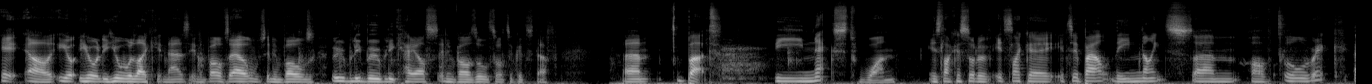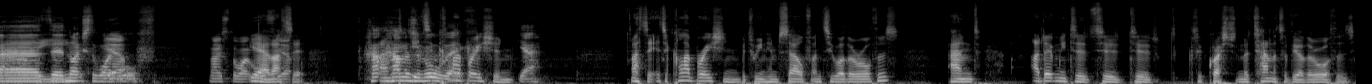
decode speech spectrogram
it, oh, you you you will like it, Naz. It involves elves, it involves oobly boobly chaos, it involves all sorts of good stuff. Um, but the next one is like a sort of, it's like a, it's about the Knights um, of Ulric. Uh, the Knights of the White Yeah. Wolf. Nice, the White Yeah, Wolf, that's it. Ha And Hammers it's a collaboration. Yeah. That's it. It's a collaboration between himself and two other authors. And I don't mean to, to, to, to question the talent of the other authors,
